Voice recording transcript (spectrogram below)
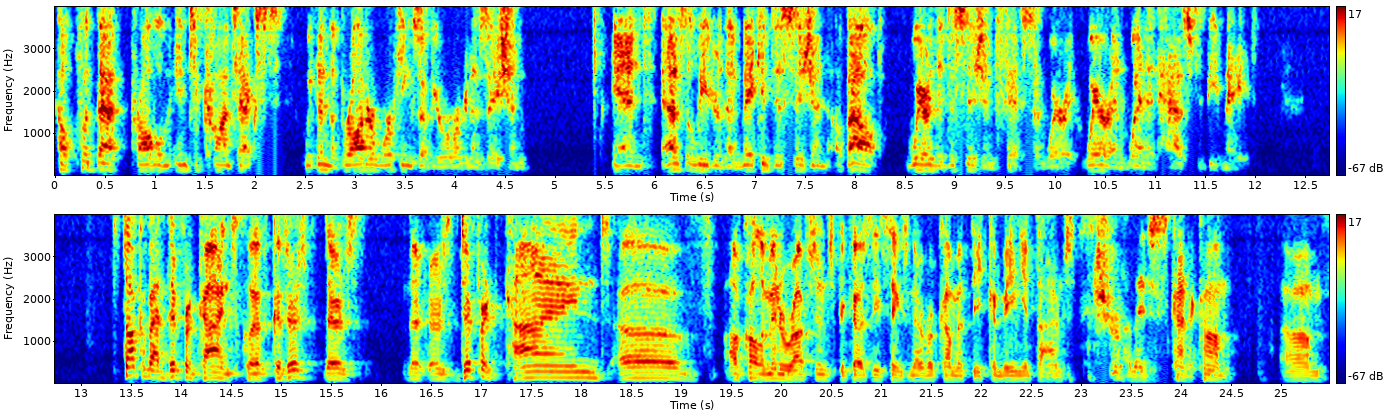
Help put that problem into context within the broader workings of your organization. And as a leader then make a decision about where the decision fits and where it where and when it has to be made. Let's talk about different kinds cliff because there's there's there's different kinds of i'll call them interruptions because these things never come at the convenient times. Sure. Uh, they just kind of come. Um,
